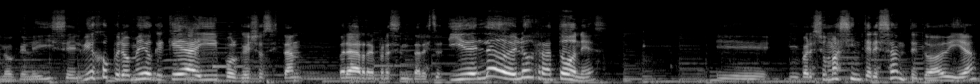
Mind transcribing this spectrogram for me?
lo que le dice el viejo, pero medio que queda ahí porque ellos están para representar esto. Y del lado de los ratones, eh, me pareció más interesante todavía,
